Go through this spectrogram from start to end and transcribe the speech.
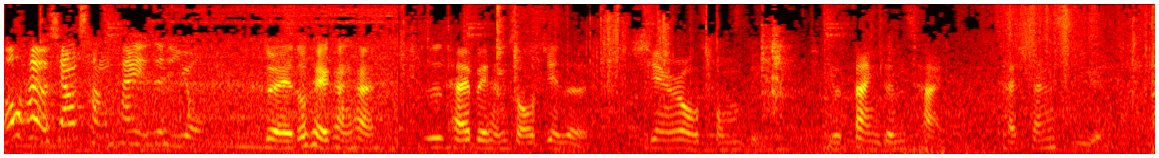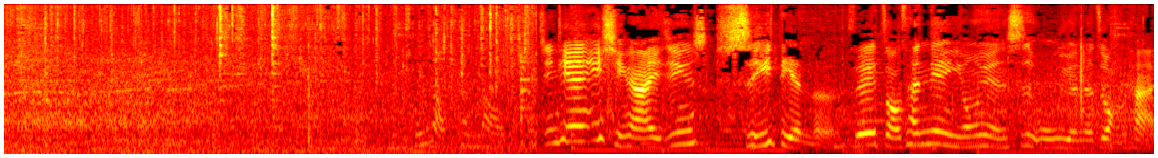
哦，还有香肠摊也是很有名。对，都可以看看。这是台北很少见的鲜肉葱饼，有蛋跟菜，才三十元。很少看到的。今天一醒来已经十一点了，所以早餐店永远是无缘的状态。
